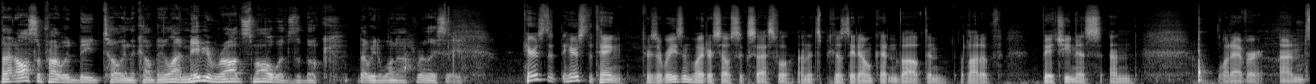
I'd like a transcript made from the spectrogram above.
But that also probably would be towing the company line. Maybe Rod Smallwood's the book that we'd want to really see. Here's the here's the thing. There's a reason why they're so successful, and it's because they don't get involved in a lot of bitchiness and whatever, and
